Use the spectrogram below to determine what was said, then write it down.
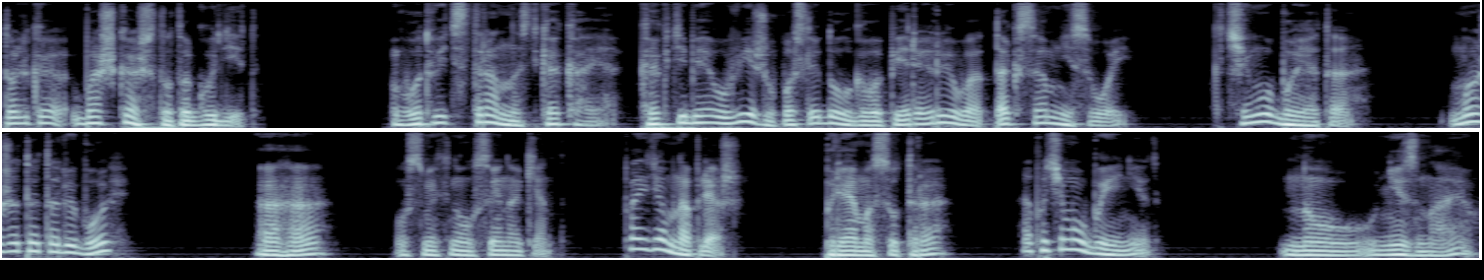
только башка что-то гудит. «Вот ведь странность какая. Как тебя увижу после долгого перерыва, так сам не свой. К чему бы это? Может, это любовь?» «Ага», — усмехнулся Иннокент. «Пойдем на пляж». «Прямо с утра? А почему бы и нет?» «Ну, не знаю.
